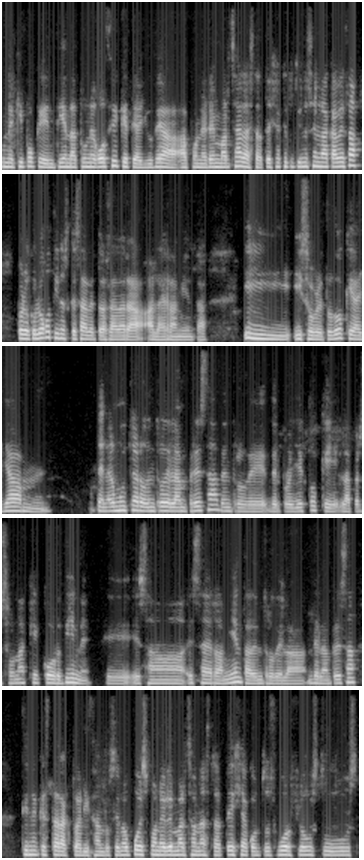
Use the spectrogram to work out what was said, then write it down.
un equipo que entienda tu negocio y que te ayude a, poner en marcha la estrategia que tú tienes en la cabeza, pero que luego tienes que saber trasladar a, la herramienta. Y, sobre todo que haya, mm, tener muy claro dentro de la empresa, dentro del proyecto, que la persona que coordine eh, esa, herramienta dentro de la, de la empresa tiene que estar actualizándose. No puedes poner en marcha una estrategia con tus workflows, tus,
